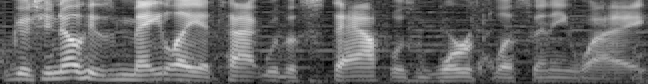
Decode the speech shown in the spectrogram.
Because you know his melee attack with a staff was worthless anyway.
